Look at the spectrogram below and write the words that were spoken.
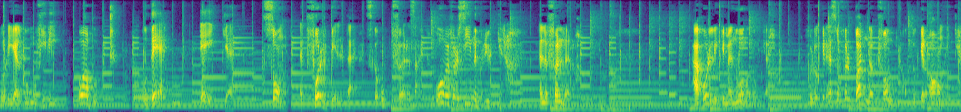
Når det gjelder homofili og abort. Og det er ikke sånn et forbilde skal oppføre seg overfor sine brukere eller følgere. Jeg holder ikke med noen av dere, for dere er så forbanna kvalme at dere aner ikke.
